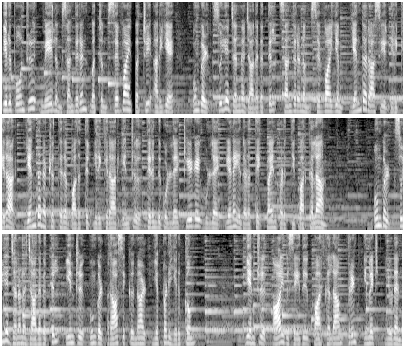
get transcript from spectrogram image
இது போன்று மேலும் சந்திரன் மற்றும் செவ்வாய் பற்றி அறிய உங்கள் சுய ஜன்ம ஜாதகத்தில் சந்திரனும் செவ்வாயும் எந்த ராசியில் இருக்கிறார் எந்த நட்சத்திர பாதத்தில் இருக்கிறார் என்று தெரிந்து கொள்ள கீழே உள்ள இணையதளத்தை பயன்படுத்தி பார்க்கலாம். உங்கள் சுய ஜனன ஜாதகத்தில் இன்று உங்கள் ராசிக்கு நாள் எப்படி இருக்கும்? என்று ஆய்வு செய்து பார்க்கலாம் பிரிண்ட் இமேஜ் யுடன்.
